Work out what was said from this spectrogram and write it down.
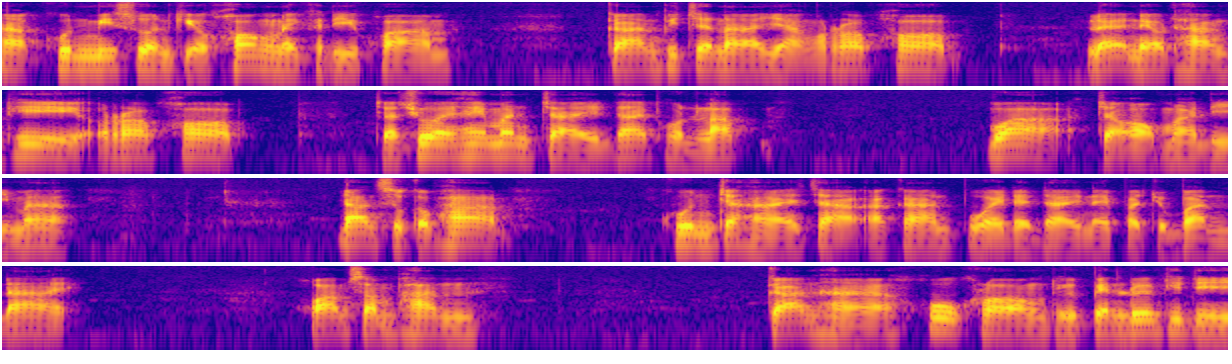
หากคุณมีส่วนเกี่ยวข้องในคดีความ การพิจารณาอย่างรอบคอบ และแนวทางที่รอบคอบ จะช่วยให้มั่นใจได้ผลลัพธ์ ว่าจะออกมาดีมาก ด้านสุขภาพ คุณจะหายจากอาการป่วยใด ๆ ในปัจจุบันได้ ความสัมพันธ์ การหาคู่ครองถือเป็นเรื่องที่ดี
